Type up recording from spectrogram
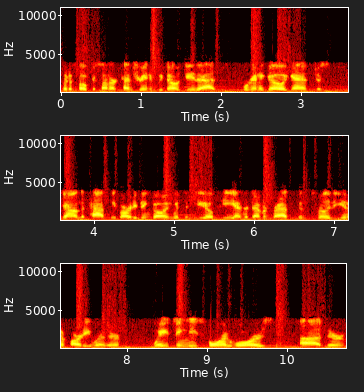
put a focus on our country. And if we don't do that, we're going to go again just down the path we've already been going with the GOP and the Democrats, because it's really the uniparty where they're waging these foreign wars. Uh, they're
